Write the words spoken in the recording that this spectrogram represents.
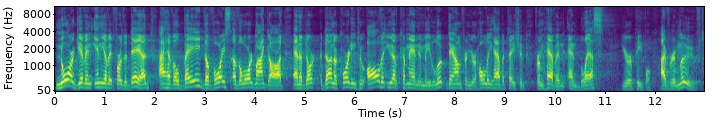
Nor given any of it for the dead. I have obeyed the voice of the Lord my God and have done according to all that you have commanded me. Look down from your holy habitation from heaven and bless your people. I've removed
